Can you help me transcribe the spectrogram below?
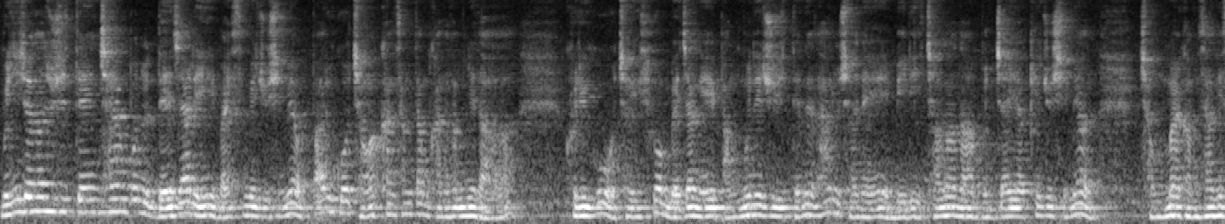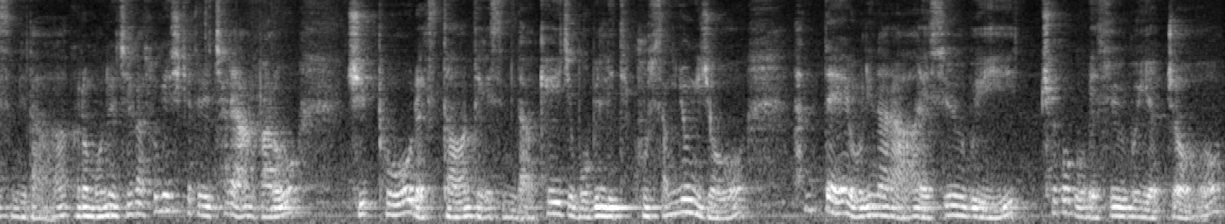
문의 전화 주실 땐 차량 번호 4자리 말씀해 주시면 빠르고 정확한 상담 가능합니다. 그리고 저희 수업 매장에 방문해 주실 때는 하루 전에 미리 전화나 문자 예약해 주시면 정말 감사하겠습니다. 그럼 오늘 제가 소개시켜 드릴 차량 바로 G4 렉스턴 되겠습니다. 케이지 모빌리티 9 쌍용이죠. 한때 우리나라 SUV 최고급 SUV였죠.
